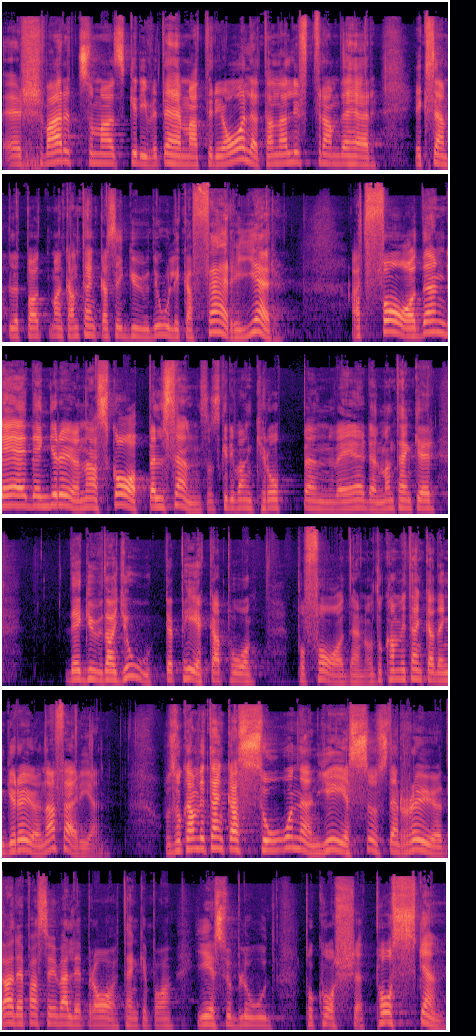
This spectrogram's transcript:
eh, Schwartz som har skrivit det här materialet, han har lyft fram det här exemplet på att man kan tänka sig Gud i olika färger. Att Fadern det är den gröna skapelsen, så skriver han kroppen, världen. Man tänker det Gud har gjort, det pekar på, på Fadern. Och då kan vi tänka den gröna färgen. Och så kan vi tänka sonen, Jesus, den röda. Det passar ju väldigt bra. Jag tänker på Jesu blod på korset. Påsken.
